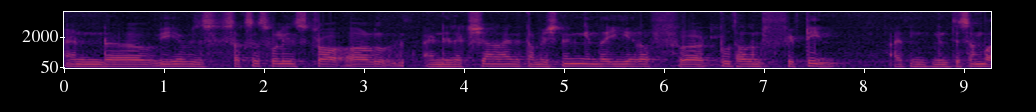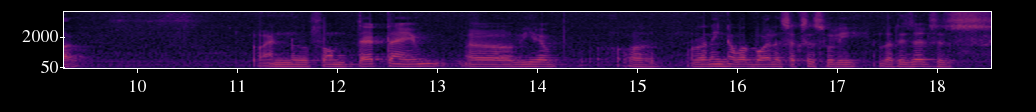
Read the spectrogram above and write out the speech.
And uh, we have successfully installed an erection and commissioning in the year of uh, 2015, I think in December. And uh, from that time uh, we have uh, running our boiler successfully. The results is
